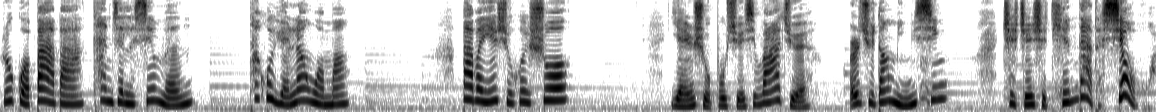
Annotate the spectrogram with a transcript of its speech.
如果爸爸看见了新闻，他会原谅我吗？爸爸也许会说：“鼹鼠不学习挖掘，而去当明星，这真是天大的笑话。”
